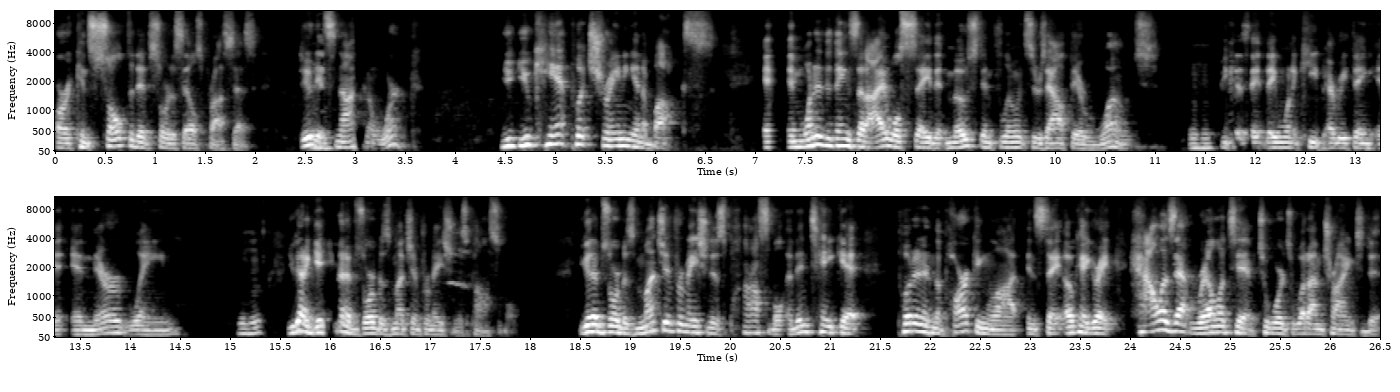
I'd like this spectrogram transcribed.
or a consultative sort of sales process, dude, mm-hmm. it's not going to work you, you can't put training in a box. And, and one of the things that I will say that most influencers out there won't mm-hmm. because they, they want to keep everything in, in their lane. Mm-hmm. You got to get, you got to absorb as much information as possible. You got to absorb as much information as possible and then take it, put it in the parking lot and say, okay, great. How is that relative towards what I'm trying to do?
